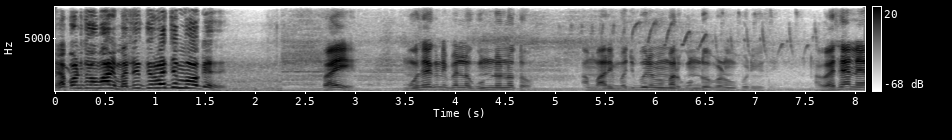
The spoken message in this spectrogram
હે પણ તો અમારી મદદ કરવા જેમ મોકે છે? ભાઈ હું છે કે નહીં પહેલાં ગુંડો નહોતો. આ મારી મજબૂરીમાં મારે ગુંડો બનવું પડ્યું છે. હવે છે ને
